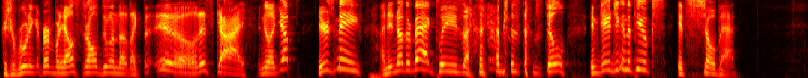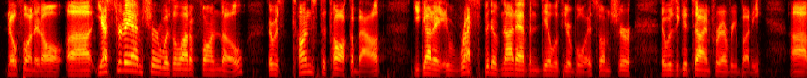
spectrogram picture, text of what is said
because you're ruining it for everybody else. They're all doing the like the ew, this guy. And you're like, Yep, here's me. I need another bag, please. I'm just I'm still engaging in the pukes. It's so bad. No fun at all. Uh, yesterday, I'm sure, was a lot of fun, though. There was tons to talk about. You got a, respite of not having to deal with your boys, so I'm sure it was a good time for everybody. Uh,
